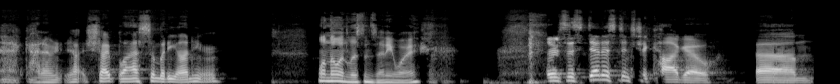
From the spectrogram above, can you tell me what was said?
Ah, God, I should I blast somebody on here? Well, no one listens anyway. There's this dentist in Chicago um,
